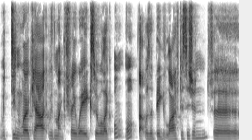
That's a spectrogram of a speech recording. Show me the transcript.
It didn't work out within like three weeks. We were like, oh, well, that was a big life decision for,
